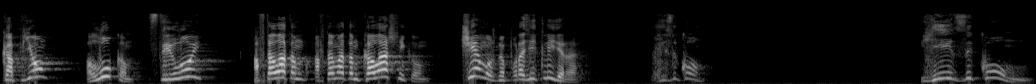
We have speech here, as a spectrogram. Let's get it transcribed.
Копьем, луком, стрелой, автоматом, автоматом Калашниковым. Чем можно поразить лидера? Языком. Языком.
